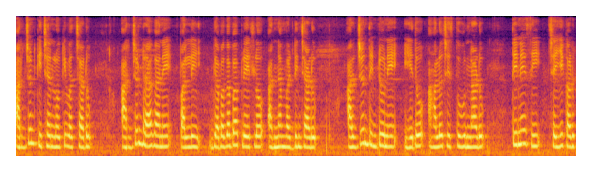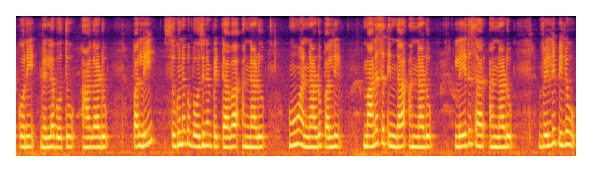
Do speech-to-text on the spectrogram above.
అర్జున్ కిచెన్లోకి వచ్చాడు. అర్జున్ రాగానే పల్లి గబగబా ప్లేట్లో అన్నం వడ్డించాడు. అర్జున్ తింటూనే ఏదో ఆలోచిస్తూ ఉన్నాడు. తినేసి చెయ్యి కడుక్కొని వెళ్ళబోతూ ఆగాడు. పల్లి సుగునకు భోజనం పెట్టావా? అన్నాడు. ఊ అన్నాడు పల్లి. మానస తిందా? అన్నాడు. లేదు సార్ అన్నాడు. వెళ్ళి పిలు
